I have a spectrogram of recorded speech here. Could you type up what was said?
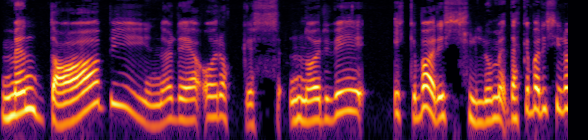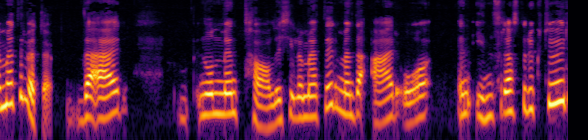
Men da begynner det å rokkes når vi ikke bare kilometer, det er ikke bare kilometer, vet du. Det er noen mentale kilometer, men det er òg en infrastruktur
